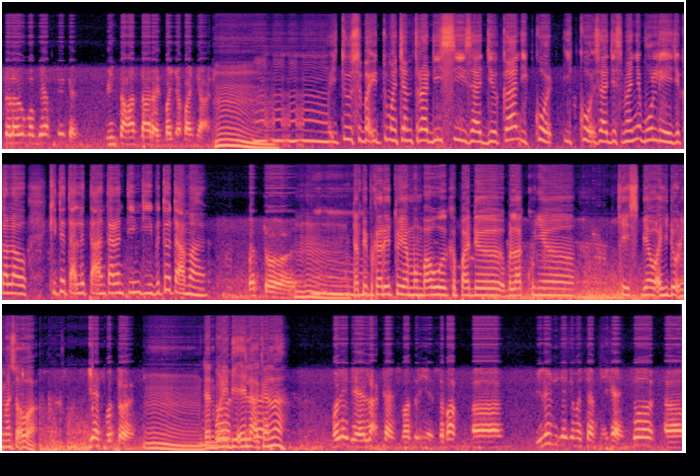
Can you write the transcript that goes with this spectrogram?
terlalu membiasakan minta hantaran banyak-banyak ni. Hmm. Hmm, hmm, hmm, hmm. Itu sebab itu macam tradisi saja kan ikut ikut saja sebenarnya boleh je kalau kita tak letak hantaran tinggi betul tak Amal? Betul. Hmm. Tapi perkara itu yang membawa kepada berlakunya kes biawak hidup ni masuk awak. Yes betul. Hmm. Dan Betul. boleh dielakkan lah. Boleh dielakkan sepatutnya sebab uh, bila dia jadi macam ni kan. So uh,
